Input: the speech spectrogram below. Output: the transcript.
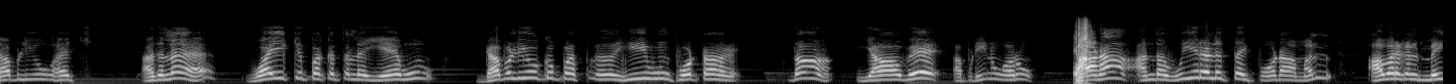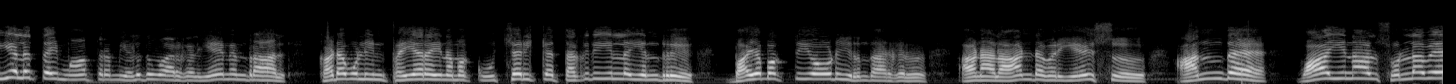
டபிள்யூஹெச் அதில் ஒய்க்கு பக்கத்தில் ஏவும் டபிள்யூக்கு பக்கத்தில் ஈவும் e போட்டால் தான் யாவே அப்படின்னு வரும். ஆனால் அந்த உயிரெழுத்தை போடாமல் அவர்கள் மெய்யெழுத்தை மாத்திரம் எழுதுவார்கள். ஏனென்றால் கடவுளின் பெயரை நமக்கு உச்சரிக்க தகுதியில்லை என்று பயபக்தியோடு இருந்தார்கள். ஆனால் ஆண்டவர் இயேசு அந்த வாயினால் சொல்லவே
